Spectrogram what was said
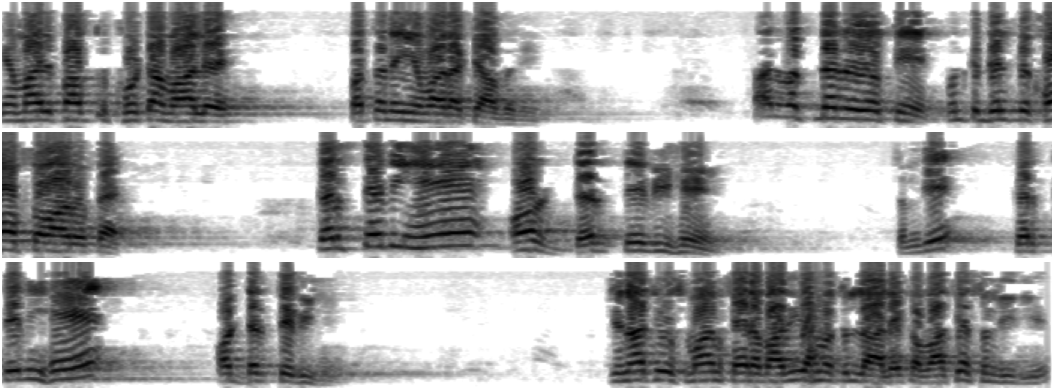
کہ ہمارے پاس تو کھوٹا مال ہے، پتہ نہیں ہمارا کیا بنے۔ ہر وقت ڈر رہے ہوتے ہیں، ان کے دل پہ خوف سوار ہوتا ہے۔ کرتے بھی ہیں اور ڈرتے بھی ہیں۔ سمجھے؟ کرتے بھی ہیں اور ڈرتے بھی ہیں۔ چنانچہ عثمان خیر آبادی رحمت اللہ علیہ کا واقعہ سن لیجیے۔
